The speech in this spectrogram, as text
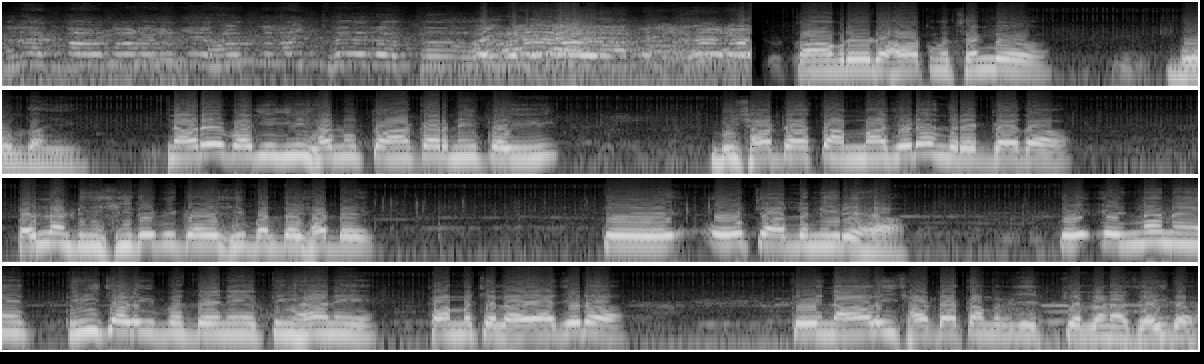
ਨਰੇਗਾ ਵਾਲੇ ਦੇ ਹੱਕ ਇੱਥੇ ਰੱਖ ਕਾਮਰੇਡ ਹਾਕਮ ਸਿੰਘ ਬੋਲਦਾ ਜੀ। ਨਾਰੇਬਾਜੀ ਜੀ ਸਾਨੂੰ ਤਾਂ ਕਰਨੀ ਪਈ ਵੀ ਸਾਡਾ ਕੰਮ ਆ ਜਿਹੜਾ ਨਰੇਗਾ ਦਾ। ਪਹਿਲਾਂ ਡੀਸੀ ਦੇ ਵੀ ਗਏ ਸੀ ਬੰਦੇ ਸਾਡੇ ਤੇ ਉਹ ਚੱਲ ਨਹੀਂ ਰਿਹਾ। ਤੇ ਇਹਨਾਂ ਨੇ 30 40 ਬੰਦੇ ਨੇ, ਤੀਹਾਂ ਨੇ ਕੰਮ ਚਲਾਇਆ ਜਿਹੜਾ ਤੇ ਨਾਲ ਹੀ ਸਾਡਾ ਕੰਮ ਚੱਲਣਾ ਚਾਹੀਦਾ।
